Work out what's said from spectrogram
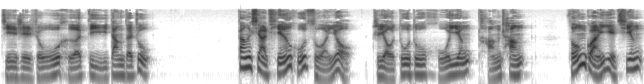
今日如何抵挡得住？当下田虎左右只有都督胡英、唐昌、总管叶青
